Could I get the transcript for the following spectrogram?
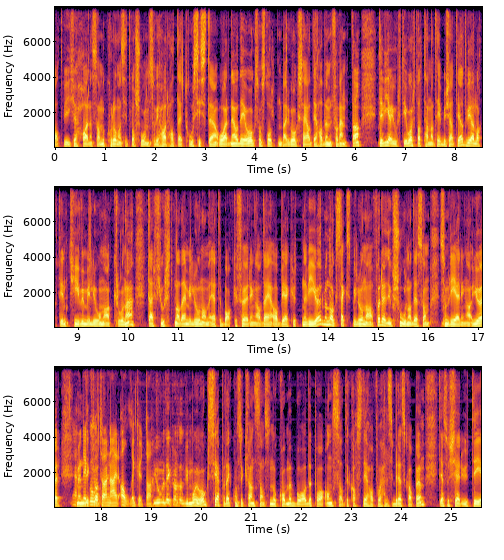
at vi ikke har den samme koronasituasjonen som vi har hatt de to siste årene. og Det er òg som Stoltenberg også sier at det hadde en forventa. Det vi har gjort i vårt alternative budsjett, er at vi har lagt inn 20 millioner kroner, der 14 av de millionene er tilbakeføring av de ABE-kuttene vi gjør, men òg 6 millioner for reduksjon av det som som regjeringa gjør. Ja, men det, det godtar nær alle kutta. Jo, men det er klart at Vi må jo også se på de konsekvensene som nå kommer både på ansatte, hva det har for helseberedskapen, det som skjer ute i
